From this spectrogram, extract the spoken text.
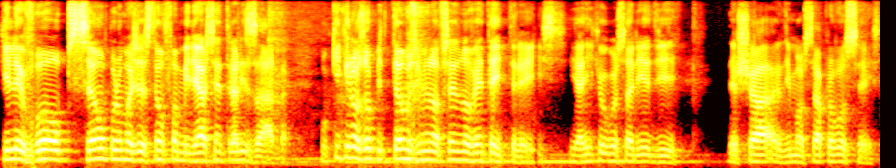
que levou à opção por uma gestão familiar centralizada. O que, que nós optamos em 1993? E aí que eu gostaria de deixar, de mostrar para vocês.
